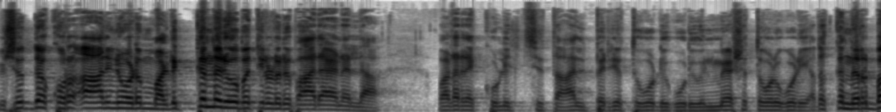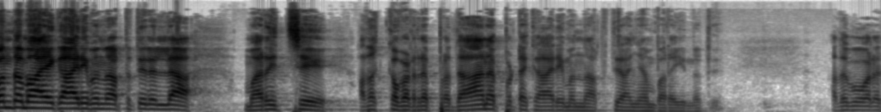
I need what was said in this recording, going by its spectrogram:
വിശുദ്ധ ഖുർആാനിനോട് മടുക്കുന്ന രൂപത്തിലുള്ളൊരു പാരായണമല്ല. വളരെ കുളിച്ച് താല്പര്യത്തോടു കൂടി ഉന്മേഷത്തോടു കൂടി അതൊക്കെ നിർബന്ധമായ കാര്യമെന്ന അർത്ഥത്തിലല്ല മറിച്ച് അതൊക്കെ വളരെ പ്രധാനപ്പെട്ട കാര്യമെന്ന അർത്ഥമാണ് ഞാൻ പറയുന്നത്. അതുപോലെ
